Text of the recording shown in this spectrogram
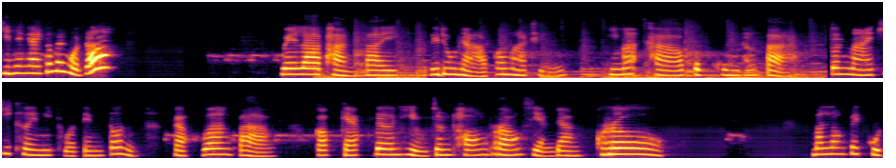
กินยังไงก็ไม่หมดหรอกเวลาผ่านไปฤดูหนาวก็มาถึง หิมะขาวปกคลุมทั้งป่า ต้นไม้ที่เคยมีถั่วเต็มต้นกลับว่างเปล่าก๊อบแก๊บเดินหิวจนท้องร้องเสียงดังโครกมันลองไปขุด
